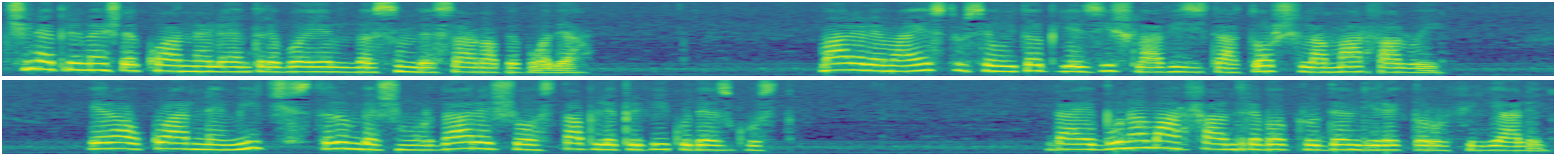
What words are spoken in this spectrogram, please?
Cine primește coarnele?" întrebă el, lăsând de saga pe podea. Marele maestru se uită pieziș la vizitator și la marfa lui. Erau coarne mici, strâmbe și murdare și o stap le privi cu dezgust. Da, e bună marfa?" întrebă prudent directorul filialei.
